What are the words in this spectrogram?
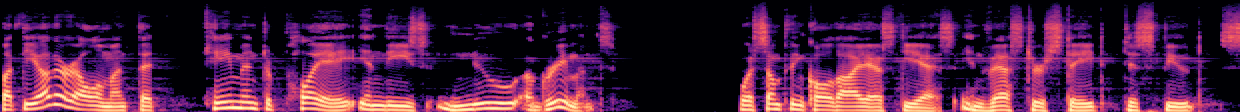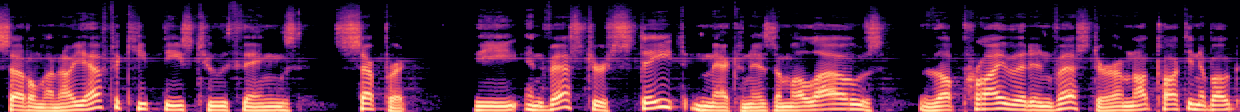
But the other element that came into play in these new agreements was something called ISDS, Investor State Dispute Settlement. Now, you have to keep these two things separate. The investor state mechanism allows the private investor, I'm not talking about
